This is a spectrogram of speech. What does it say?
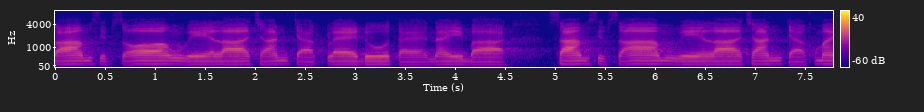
สามสิบสองเวลาชั้นจากแลดูแต่ในบาทสามสิบสามเวลาชั้นจากไม่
